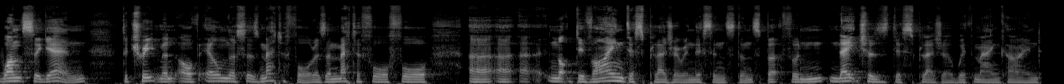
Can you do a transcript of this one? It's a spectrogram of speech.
once again, the treatment of illness as metaphor, as a metaphor for uh, uh, uh, not divine displeasure in this instance, but for n- nature's displeasure with mankind,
